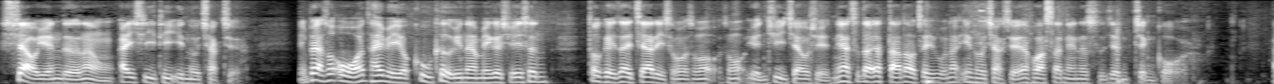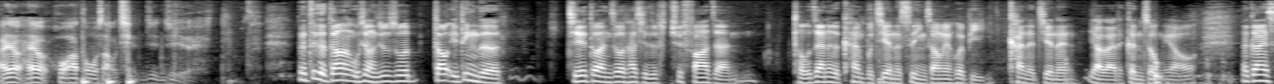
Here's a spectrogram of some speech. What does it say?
校园的那种 ICT infrastructure。你不要说，我、台北有顾客，原来每个学生都可以在家里什么什么什么远距教学。你要知道，要达到这一步，那 infrastructure 要花三年的时间建构，还要还要花多少钱进去？那这个当然，我想就是说到一定的阶段之后，他其实去发展。投在那个看不见的事情上面，会比看得见的要来得更重要。那刚才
